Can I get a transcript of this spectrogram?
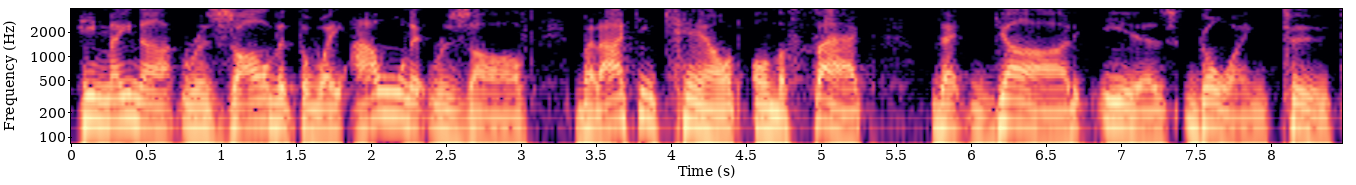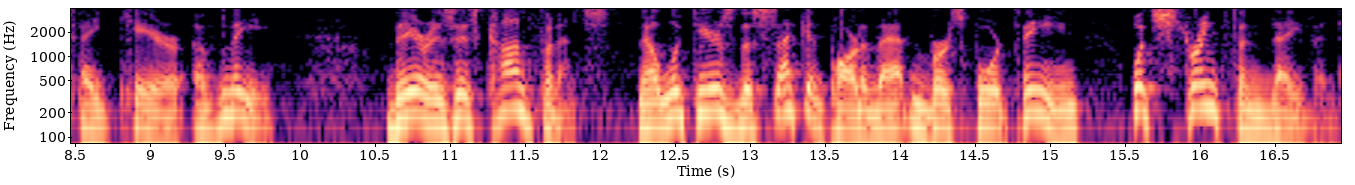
He may not resolve it the way I want it resolved, but I can count on the fact that God is going to take care of me. There is his confidence. Now look, here's the second part of that in verse 14. What strengthened David?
